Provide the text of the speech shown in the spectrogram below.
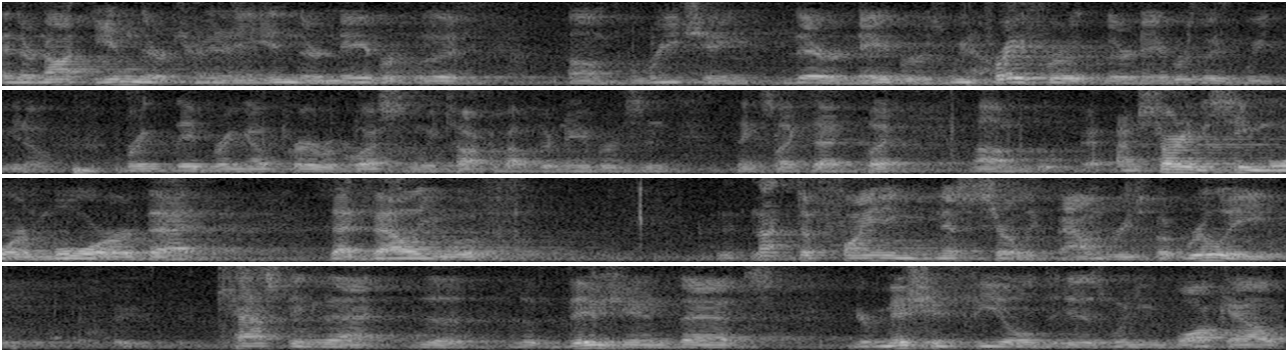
and they're not in their community, in their neighborhood, um, reaching their neighbors. We pray for their neighbors. They, we, you know, bring, they bring up prayer requests and we talk about their neighbors and things like that. But um, I'm starting to see more and more that that value of not defining necessarily boundaries, but really casting that the the vision that your mission field is when you walk out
